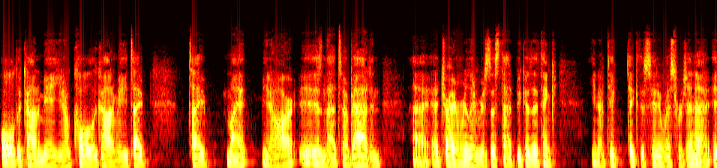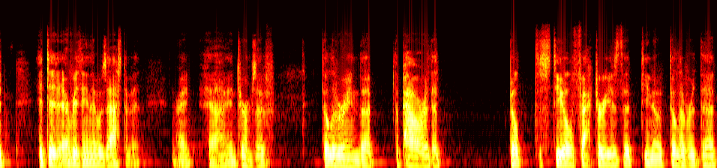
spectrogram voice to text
old economy, you know, coal economy type type my you know are, isn't that so bad? And uh, i try and really resist that because i think you know take take the city of west virginia it it did everything that was asked of it right? Uh, in terms of delivering the the power that built the steel factories that you know delivered the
